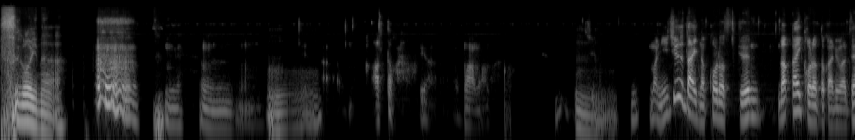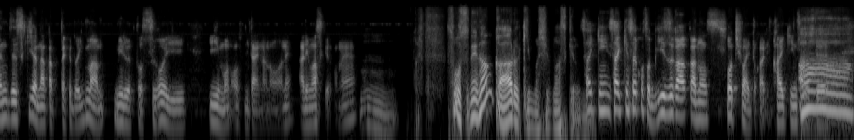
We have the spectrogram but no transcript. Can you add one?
すごいな。うんうん、うんあったかな。いやまあまあまあ。うんまあ、20代の頃全若い頃とかには全然好きじゃなかったけど今見るとすごいいいものみたいなのはねありますけどねうんそうですね。なんかある気もしますけどね。最近最近それこそ B'zがあの Spotify とかに解禁されてあ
